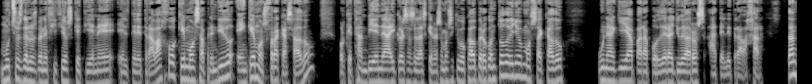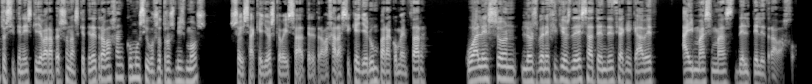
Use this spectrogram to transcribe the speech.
muchos de los beneficios que tiene el teletrabajo, que hemos aprendido, en qué hemos fracasado, porque también hay cosas en las que nos hemos equivocado, pero con todo ello hemos sacado una guía para poder ayudaros a teletrabajar, tanto si tenéis que llevar a personas que teletrabajan como si vosotros mismos sois aquellos que vais a teletrabajar. Así que, Jerún, para comenzar, ¿cuáles son los beneficios de esa tendencia que cada vez hay más y más del teletrabajo?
